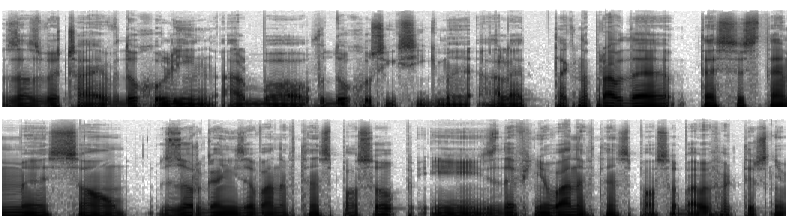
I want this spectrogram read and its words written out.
zazwyczaj w duchu Lean albo w duchu Six Sigmy, ale tak naprawdę te systemy są zorganizowane w ten sposób i zdefiniowane w ten sposób, aby faktycznie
